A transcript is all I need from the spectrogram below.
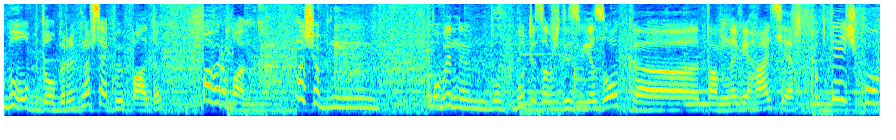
було б добре. На всяк випадок. Павербанк. Ну, щоб повинен був бути завжди зв'язок, е, там навігація, аптечку.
